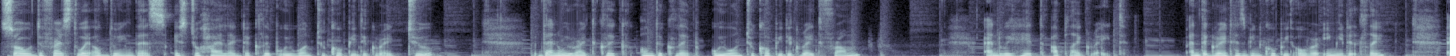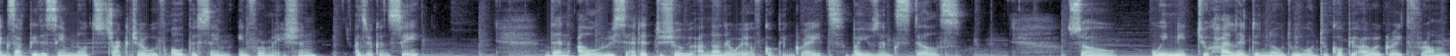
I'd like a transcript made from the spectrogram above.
So the first way of doing this is to highlight the clip we want to copy the grade to. Then we right click on the clip we want to copy the grade from. And we hit apply grade. And the grade has been copied over immediately exactly the same node structure with all the same information, as you can see. Then I will reset it to show you another way of copying grades by using stills. So we need to highlight the node we want to copy our grade from.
